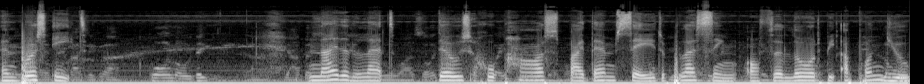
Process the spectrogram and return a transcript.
And verse 8 Neither let those who pass by them say, The blessing of the Lord be upon you,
